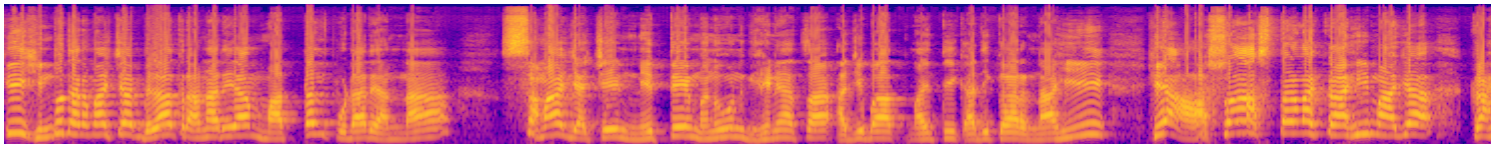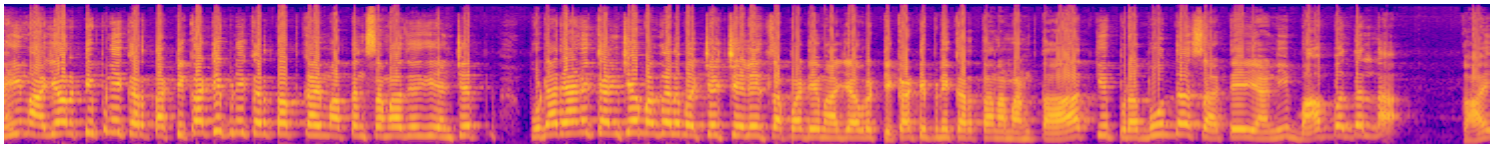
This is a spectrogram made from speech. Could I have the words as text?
की हिंदू धर्माच्या बिळात राहणाऱ्या मातंग पुढाऱ्यांना समाजाचे नेते म्हणून घेण्याचा अजिबात नैतिक अधिकार नाही. हे असं असताना काही माझ्या काही माझ्यावर टिप्पणी करतात टीका टिप्पणी करतात काय मातंग समाज यांचे पुढारी आणि त्यांचे बगल बच्चे चेले चपाटे माझ्यावर टीका टिप्पणी करताना म्हणतात की प्रबुद्ध साठे यांनी बाप बदलला. काय?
